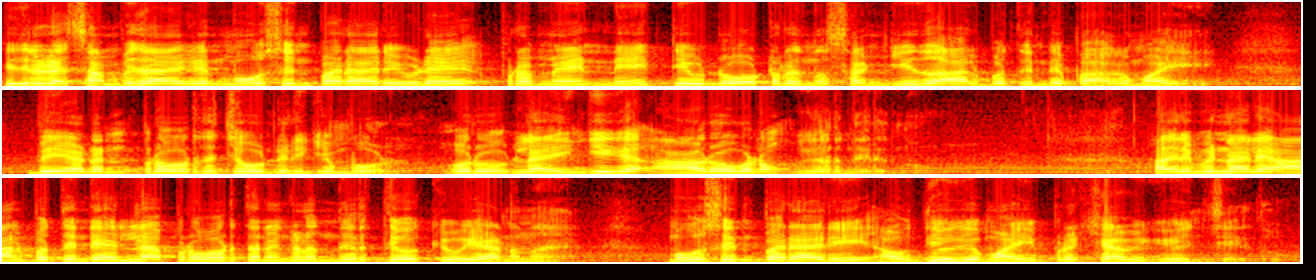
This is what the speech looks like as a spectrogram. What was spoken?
ഇതിനിടെ സംവിധായകൻ മോസിൻ പരാരിയുടെ പ്രമേ നേറ്റീവ് ഡോട്ടർ എന്ന സംഗീത ആൽബത്തിന്റെ ഭാഗമായി വേടൻ പ്രവർത്തിച്ചുകൊണ്ടിരിക്കുമ്പോൾ ഒരു ലൈംഗിക ആരോപണം ഉയർന്നിരുന്നു. അതിന് പിന്നാലെ ആൽബത്തിന്റെ എല്ലാ പ്രവർത്തനങ്ങളും നിർത്തിവെക്കുകയാണെന്ന് മോസിൻ പരാരി ഔദ്യോഗികമായി പ്രഖ്യാപിക്കുകയും ചെയ്തു.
